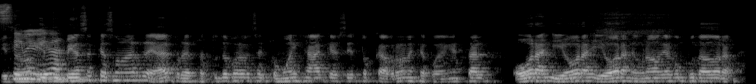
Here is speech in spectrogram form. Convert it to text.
Y, Sí, tú, y tú piensas que eso no es real, pero después tú te puedes pensar cómo hay hackers y estos cabrones que pueden estar horas y horas y horas en una jodida computadora.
